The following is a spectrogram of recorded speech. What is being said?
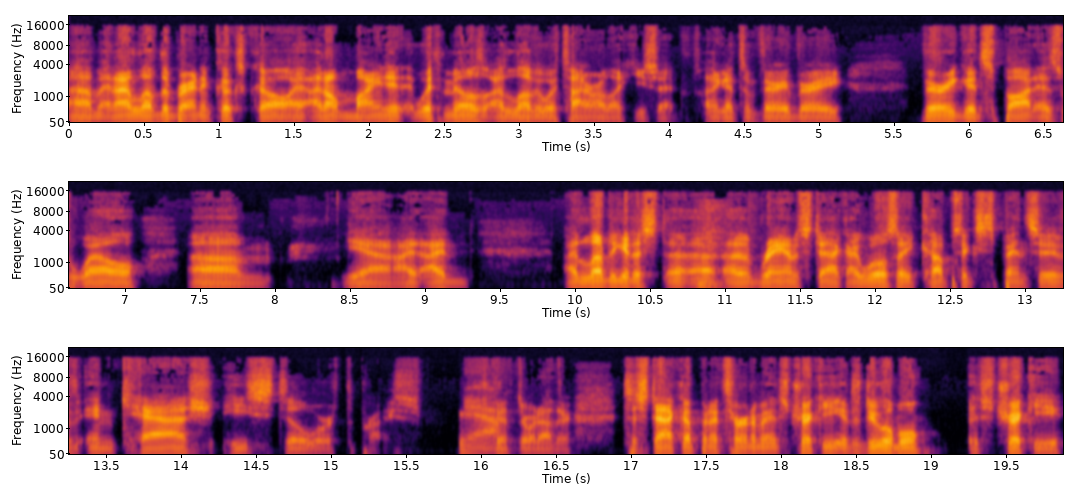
Um, and I love the Brandin Cooks call. I, I don't mind it with Mills. I love it with Tyrod, like you said. I think that's a very, very, very good spot as well. Um, yeah, I, I'd I'd love to get a, a, a Ram stack. I will say Kupp's expensive in cash. He's still worth the price. Yeah. Gonna throw it out there to stack up in a tournament. It's tricky. It's doable. It's tricky,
